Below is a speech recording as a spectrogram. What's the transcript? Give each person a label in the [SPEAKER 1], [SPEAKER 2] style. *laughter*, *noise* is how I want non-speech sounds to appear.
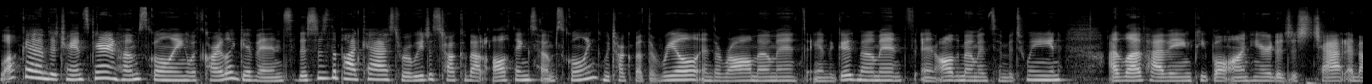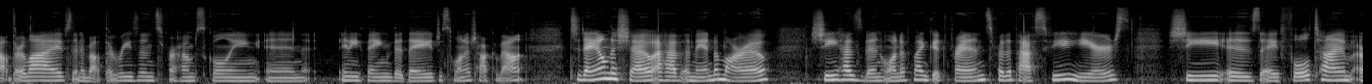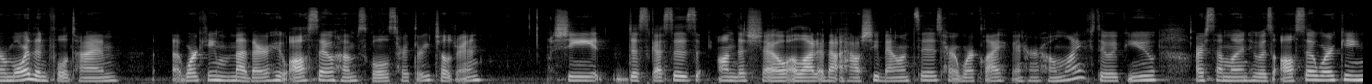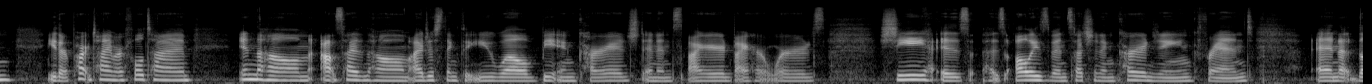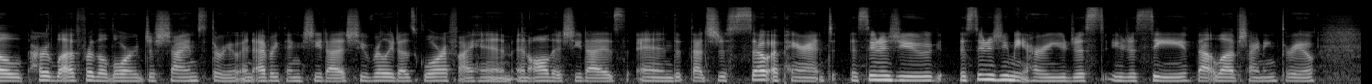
[SPEAKER 1] Welcome to Transparent Homeschooling with Carla Givens. This is the podcast where we just talk about all things homeschooling. We talk about the real and the raw moments and the good moments and all the moments in between. I love having people on here to just chat about their lives and about their reasons for homeschooling and anything that they just want to talk about. Today on the show, I have Amanda Morrow. She has been one of my good friends for the past few years. She is a full time or more than full time working mother who also homeschools her three children. She discusses on this show a lot about how she balances her work life and her home life. So, if you are someone who is also working either part time or full time in the home, outside of the home, I just think that you will be encouraged and inspired by her words. She is has always been such an encouraging friend and the her love for the Lord just shines through in everything she does. She really does glorify him in all that she does and that's just so apparent. As soon as you as soon as you meet her, you just you just see that love shining through.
